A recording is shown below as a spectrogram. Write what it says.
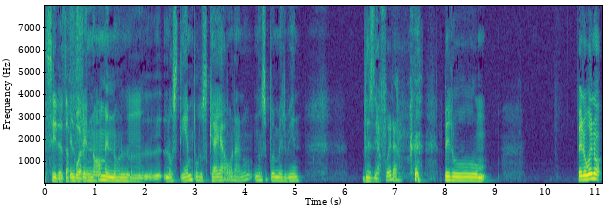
sí, desde el fenómeno, mm. los tiempos que hay ahora, ¿no? No se pueden ver bien desde afuera, pero pero bueno,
